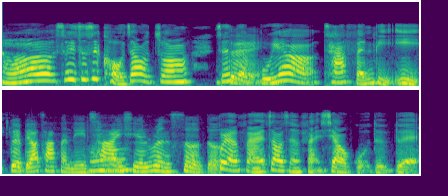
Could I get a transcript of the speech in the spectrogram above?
哦，所以这是口罩妆，真的不要擦粉底液，对，不要擦粉底，擦一些润色的，不然反而造成反效果，对不对？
